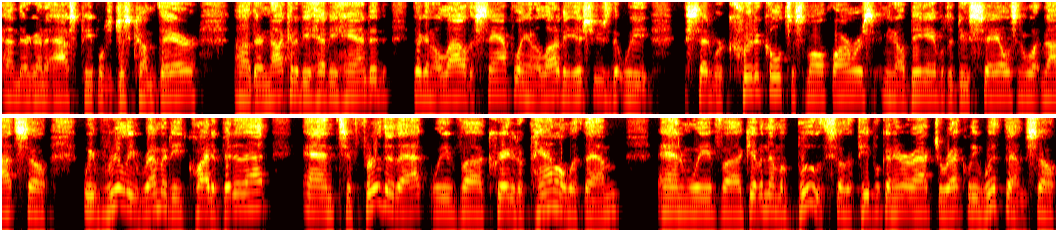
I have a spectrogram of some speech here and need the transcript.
and they're going to ask people to just come there. Uh, they're not going to be heavy-handed. They're going to allow the sampling and a lot of the issues that we said were critical to small farmers, you know, being able to do sales and whatnot. So we've really remedied quite a bit of that. And to further that, we've uh, created a panel with them and we've uh, given them a booth so that people can interact directly with them. So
